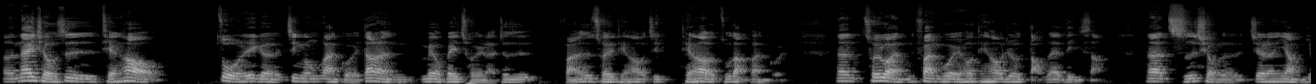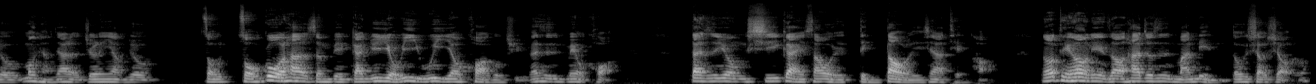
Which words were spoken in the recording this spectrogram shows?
呃那一球是田浩。做了一个进攻犯规，当然没有被吹了，就是反而是吹田浩进田浩的阻挡犯规。那吹完犯规以后，田浩就倒在地上。那持球的 Jalen Young 就梦想家的 Jalen Young 就走走过他的身边，感觉有意无意要跨过去，但是没有跨，但是用膝盖稍微顶到了一下田浩。然后田浩你也知道，他就是满脸都笑笑的，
